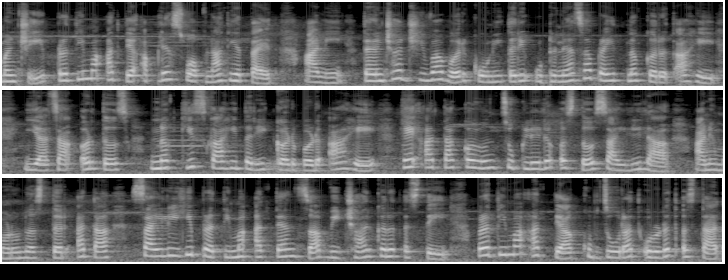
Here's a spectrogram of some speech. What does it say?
म्हणजे प्रतिमा आत्या आपल्या स्वप्नात येत आहेत आणि त्यांच्या जीवावर कोणीतरी उठण्याचा प्रयत्न करत आहे. याचा अर्थच नक्कीच काहीतरी गडबड आहे हे आता कळून चुकलेलं असतं सायलीला. आणि म्हणूनच तर आता सायली ही प्रतिमा आत्यांचा विचार करत असते. प्रतिमा आत्या खूप जोरात ओरडत असतात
